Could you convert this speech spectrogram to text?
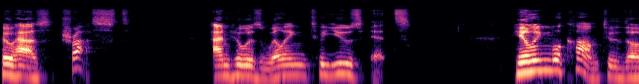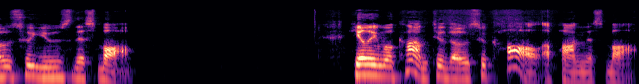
who has trust, and who is willing to use it. Healing will come to those who use this ball. Healing will come to those who call upon this ball.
